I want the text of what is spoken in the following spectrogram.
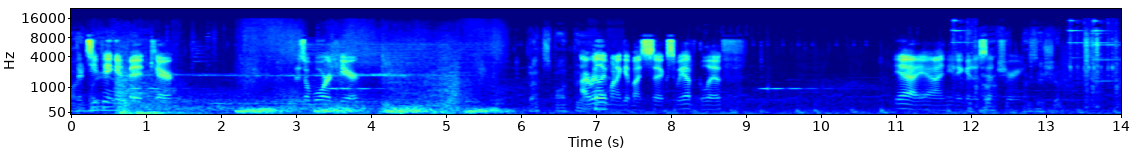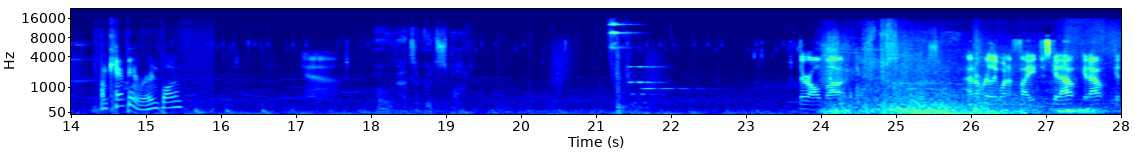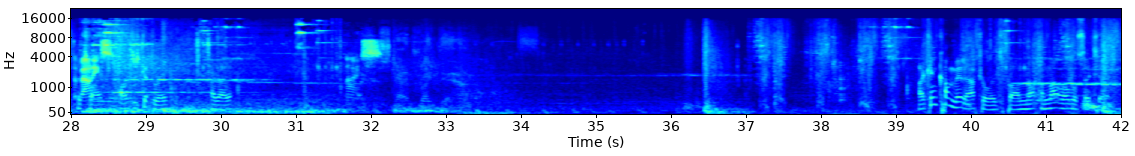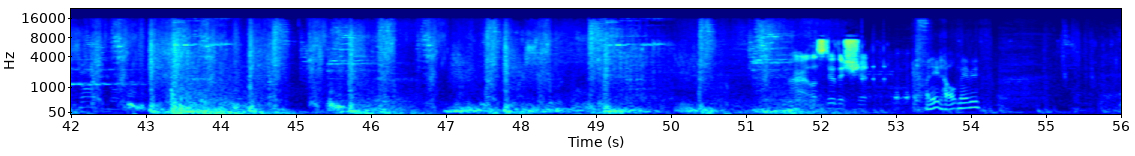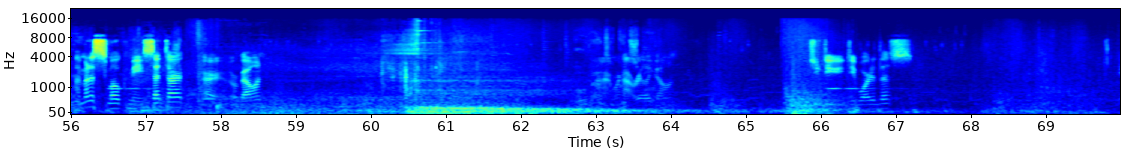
They're TPing in mid, care. There's a ward here. That spot there. I really want to get my six. We have glyph. Yeah, yeah, I need to get a century. Position. I'm camping rune bottom. Yeah. Oh, that's a good spot. They're all bot. I don't really want to fight. Just get out, get out, get the That's bounties. fine. I'll just get the ring. I got it. Nice. I can come mid afterwards, but I'm not. I'm not level six yet. Alright, let's do this shit. I need help, maybe. I'm gonna smoke me. Centaur? Alright, we're going. Alright, we're not really going. Did you do you dewarded this?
